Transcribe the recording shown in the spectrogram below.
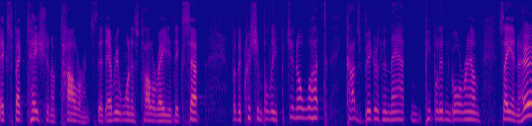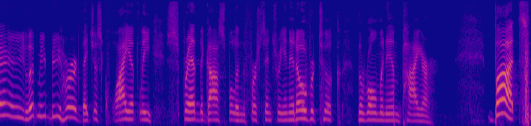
expectation of tolerance that everyone is tolerated except for the Christian belief. But you know what? God's bigger than that. And people didn't go around saying, hey, let me be heard. They just quietly spread the gospel in the first century and it overtook the Roman Empire. But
